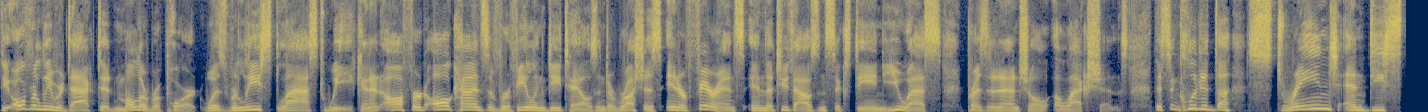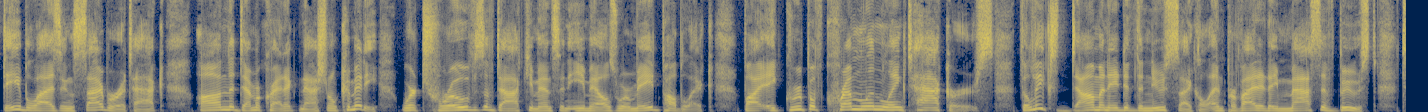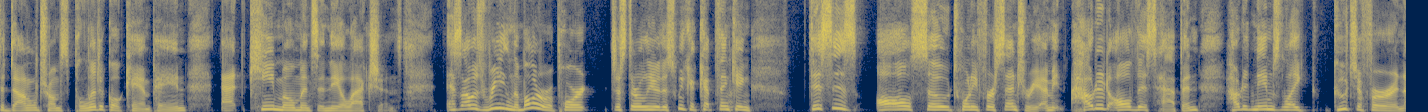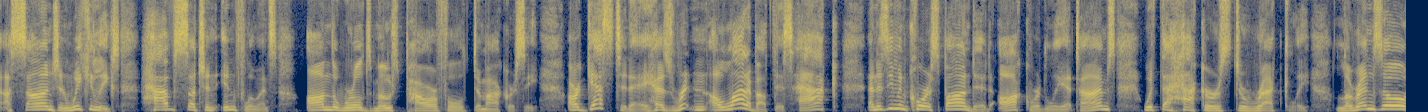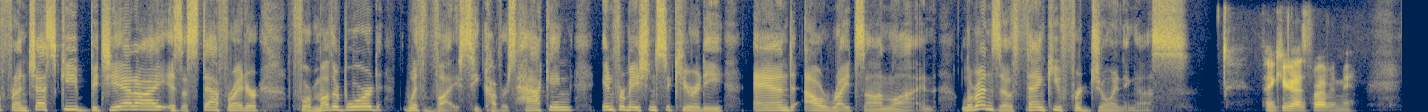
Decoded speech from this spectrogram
The overly redacted Mueller report was released last week, and it offered all kinds of revealing details into Russia's interference in the 2016 U.S. presidential elections. This included the strange and destabilizing cyber attack on the Democratic National Committee, where troves of documents and emails were made public by a group of Kremlin linked hackers. The leaks dominated the news cycle and provided a massive boost to Donald Trump's political campaign at key moments in the elections. As I was reading the Mueller report just earlier this week, I kept thinking, this is all so 21st century. I mean, how did all this happen? How did names like Guccifer and Assange and WikiLeaks have such an influence on the world's most powerful democracy? Our guest today has written a lot about this hack and has even corresponded, awkwardly at times, with the hackers directly. Lorenzo Franceschi Bicchierai is a staff writer for Motherboard with Vice. He covers hacking, information security, and our rights online. Lorenzo, thank you for joining us. Thank you guys for having me.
